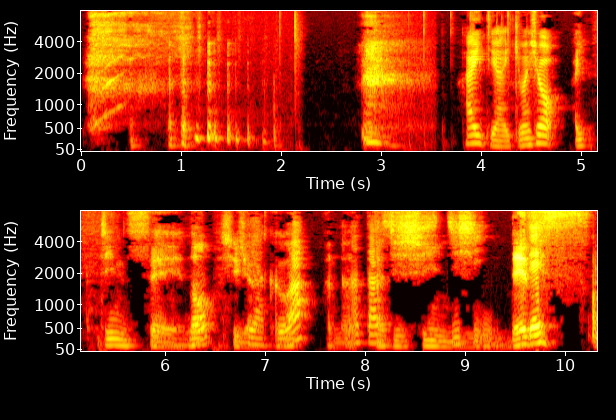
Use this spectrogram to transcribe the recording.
はい、じゃあ行きましょはい。人生の主役はあう。なた自身で。ですす。あ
